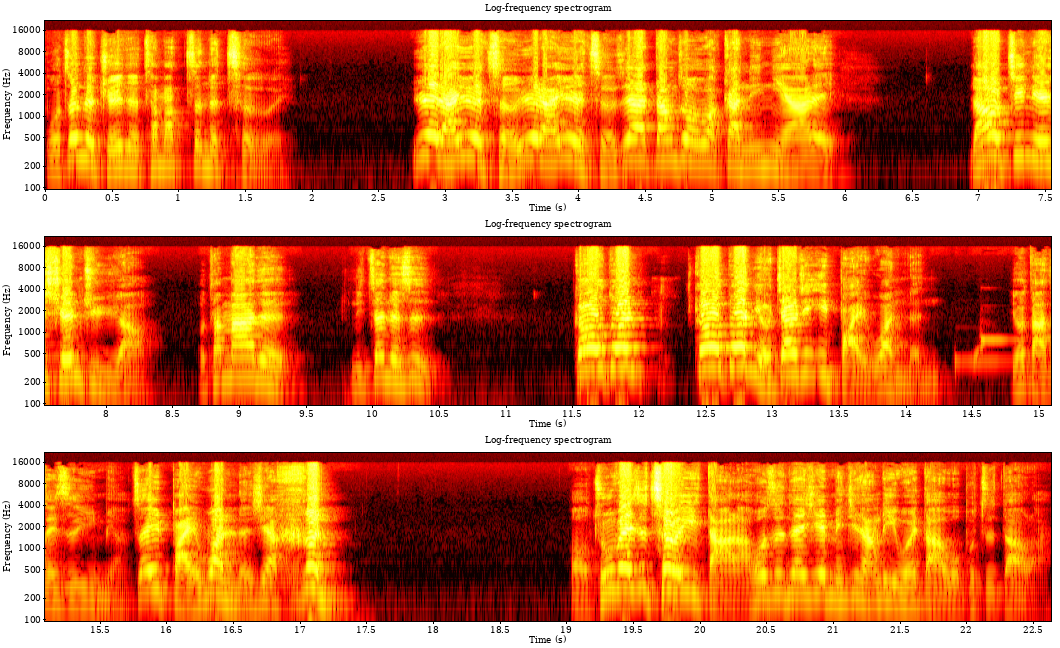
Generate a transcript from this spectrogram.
我真的觉得他妈真的扯诶、欸，越来越扯，越来越扯。现在当做我干你娘嘞！然后今年选举啊，我他妈的，你真的是高端高端有将近一百万人有打这支疫苗，这一百万人现在恨。哦，除非是侧翼打啦，或是那些民进党立委打，我不知道啦。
